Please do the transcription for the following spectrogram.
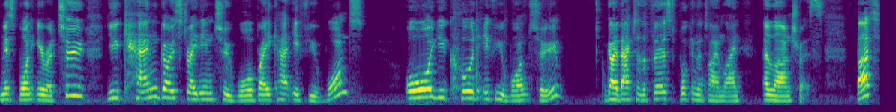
Mistborn Era 2, you can go straight into Warbreaker if you want. Or you could, if you want to, go back to the first book in the timeline, Elantris. But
